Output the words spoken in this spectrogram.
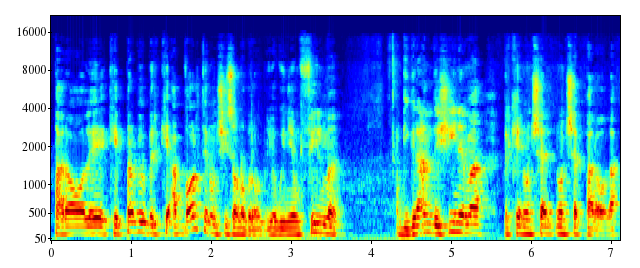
parole che proprio perché a volte non ci sono proprio, quindi è un film di grande cinema perché non c'è, non c'è parola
